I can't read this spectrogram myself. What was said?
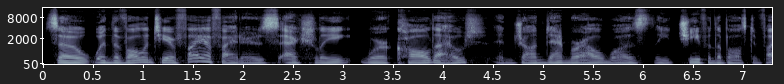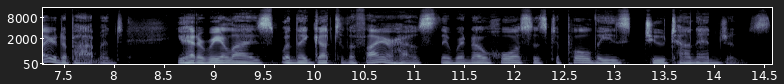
So when the volunteer firefighters actually were called out, and John Damrell was the chief of the Boston Fire Department, you had to realize when they got to the firehouse, there were no horses to pull these two ton engines.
